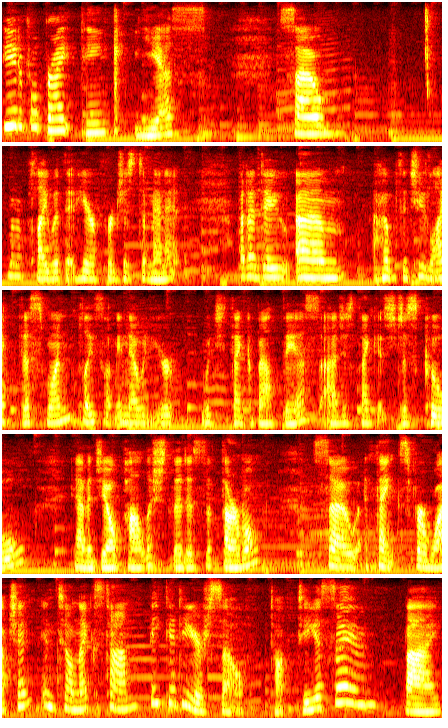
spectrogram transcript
Beautiful bright pink, yes. So, I'm to play with it here for just a minute. But I do um, hope that you like this one. Please let me know what, you what you think about this. I just think it's just cool to have a gel polish that is the thermal. So, thanks for watching. Until next time, be good to yourself. Talk to you soon. Bye.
